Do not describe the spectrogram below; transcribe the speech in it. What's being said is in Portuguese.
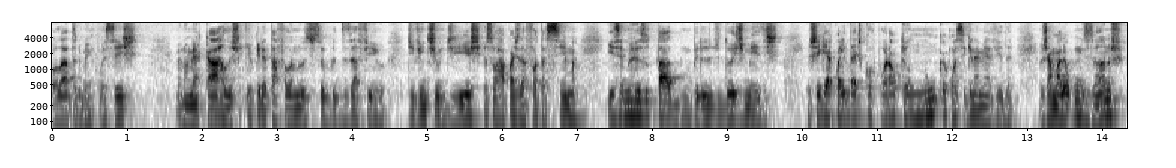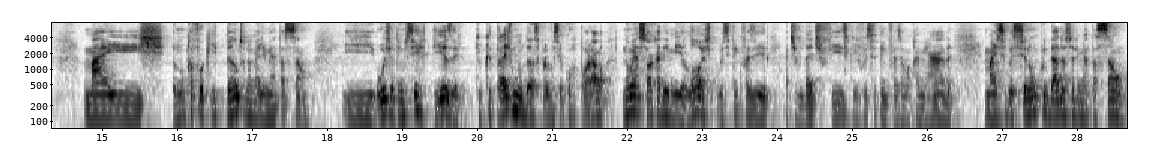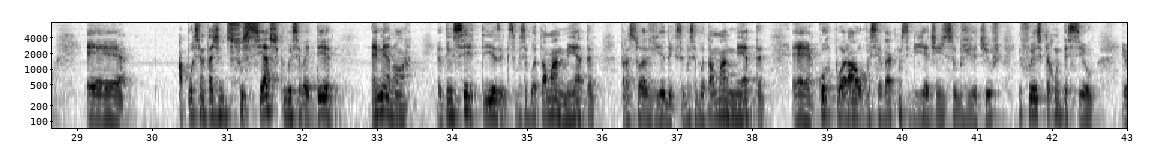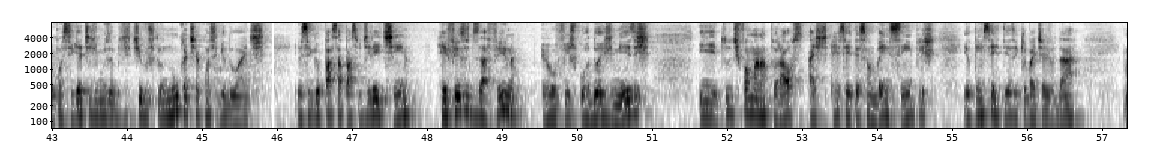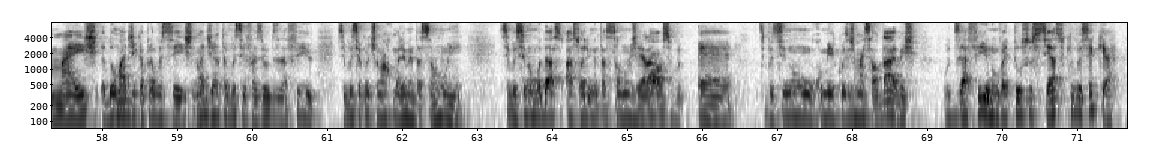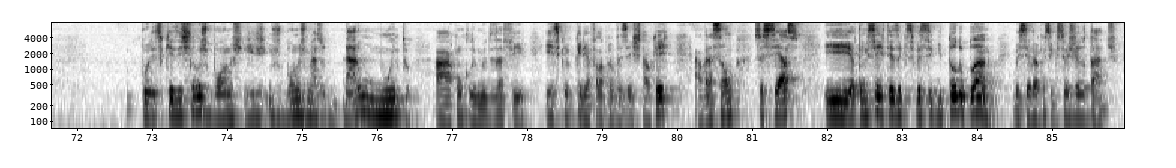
Olá, tudo bem com vocês? Meu nome é Carlos e eu queria estar falando hoje sobre o desafio de 21 dias. Eu sou rapaz da foto acima e esse é meu resultado no período de dois meses. Eu cheguei à qualidade corporal que eu nunca consegui na minha vida. Eu já malho alguns anos, mas eu nunca foquei tanto na minha alimentação. E hoje eu tenho certeza que o que traz mudança para você corporal não é só academia. Lógico você tem que fazer atividades físicas, você tem que fazer uma caminhada, mas se você não cuidar da sua alimentação, é, a porcentagem de sucesso que você vai ter é menor. Eu tenho certeza que se você botar uma meta para sua vida, que se você botar uma meta é, corporal, você vai conseguir atingir seus objetivos. E foi isso que aconteceu. Eu consegui atingir meus objetivos que eu nunca tinha conseguido antes. Eu segui o passo a passo direitinho, refiz o desafio, né? Eu fiz por dois meses e tudo de forma natural. As receitas são bem simples e eu tenho certeza que vai te ajudar. Mas eu dou uma dica para vocês, não adianta você fazer o desafio se você continuar com uma alimentação ruim. Se você não mudar a sua alimentação no geral, se, é, se você não comer coisas mais saudáveis, o desafio não vai ter o sucesso que você quer. Por isso que existem os bônus, e os bônus me ajudaram muito a concluir meu desafio. Isso que eu queria falar para vocês, tá ok? Abração, sucesso, e eu tenho certeza que se você seguir todo o plano, você vai conseguir seus resultados.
